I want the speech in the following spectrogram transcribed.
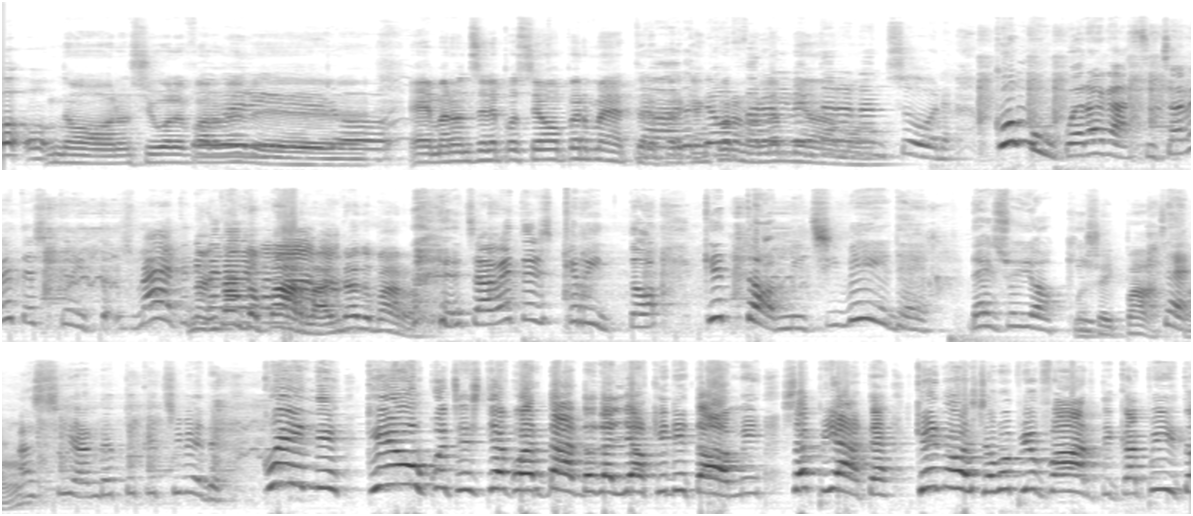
Oh, oh. No, non si vuole far Poverino. vedere. Eh, ma non ce le possiamo permettere No, perché ancora non le abbiamo. arancione. Comunque, ragazzi, ci avete scritto. Smetti di No, intanto la parla, intanto parla. ci avete scritto che Tommy ci vede dai suoi occhi. Ma sei pazza, Cioè, eh? ah sì, hanno detto che ci vede. Quindi, chiunque ci stia guardando dagli occhi di Tommy, sappiate che noi siamo più forti, capito?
